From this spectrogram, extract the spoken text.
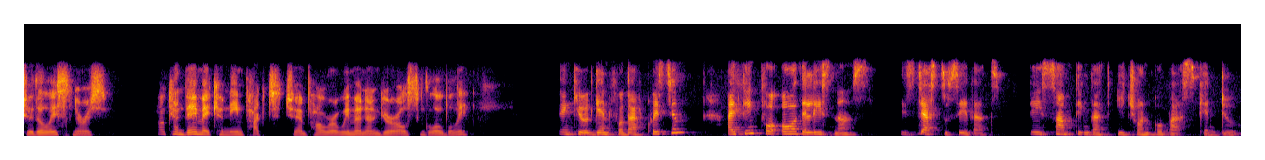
to the listeners? How can they make an impact to empower women and girls globally? Thank you again for that question. I think for all the listeners, it's just to say that there is something that each one of us can do.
